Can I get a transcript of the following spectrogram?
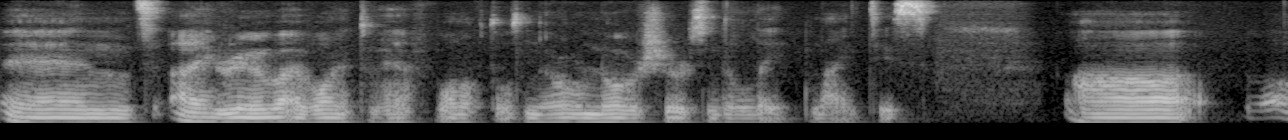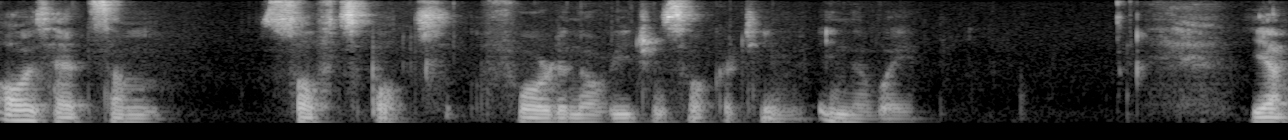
and I remember I wanted to have one of those Norway shirts in the late 90s. Uh, always had some soft spots for the Norwegian soccer team in a way. Yeah,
